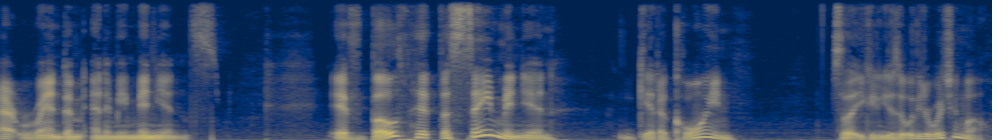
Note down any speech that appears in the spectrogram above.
at random enemy minions. If both hit the same minion, get a coin so that you can use it with your Wishing Well.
